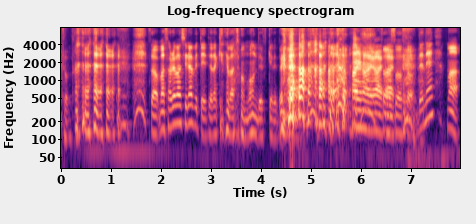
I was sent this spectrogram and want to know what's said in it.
どう そうまあそれは調べていただければと思うんですけれども。はいはいはいそうそうそう。でねま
